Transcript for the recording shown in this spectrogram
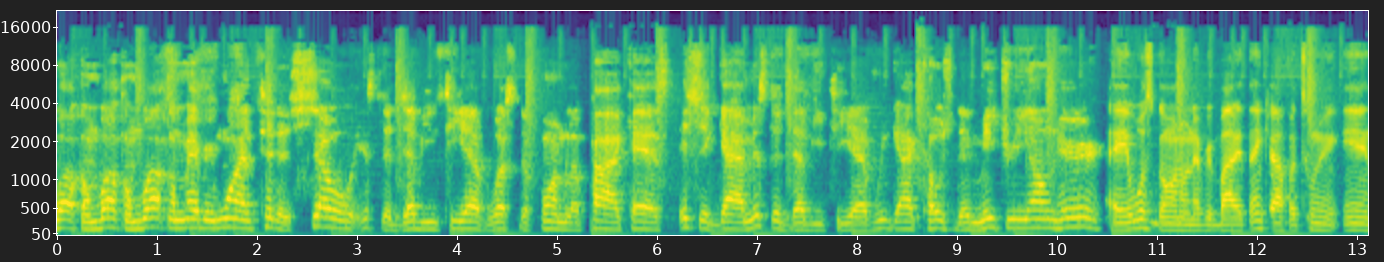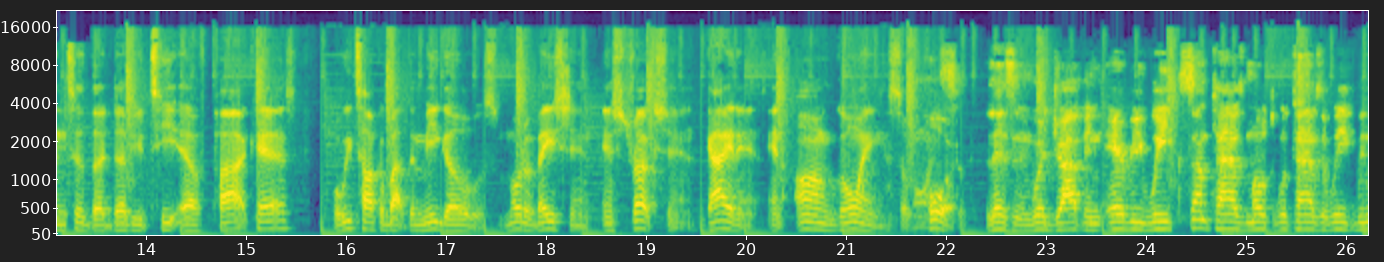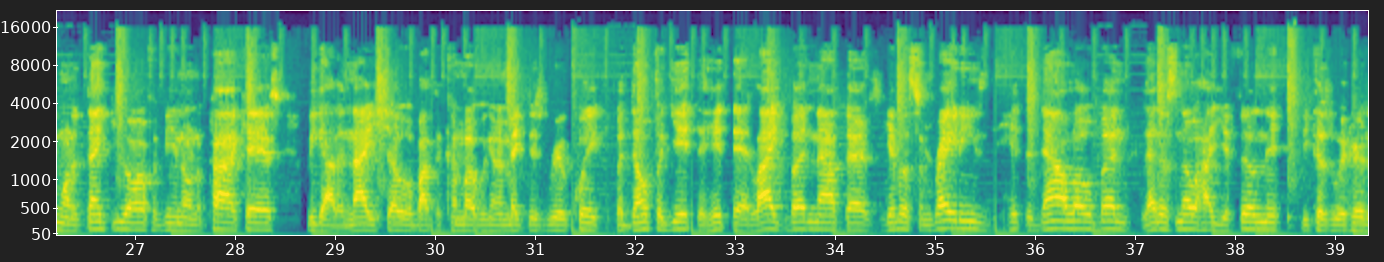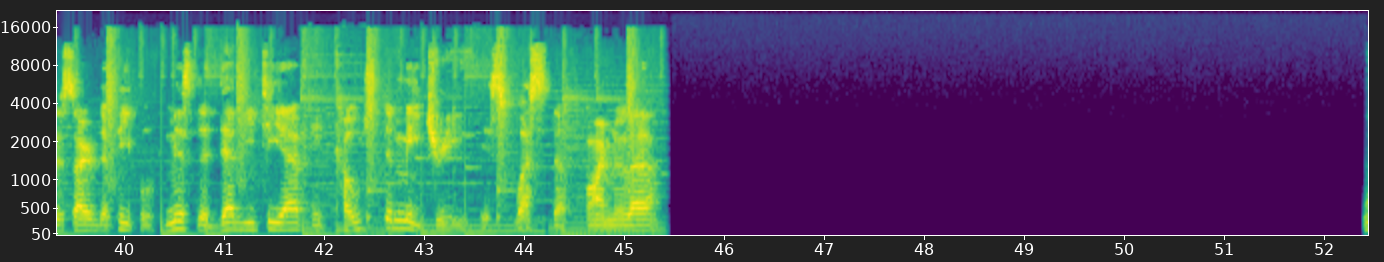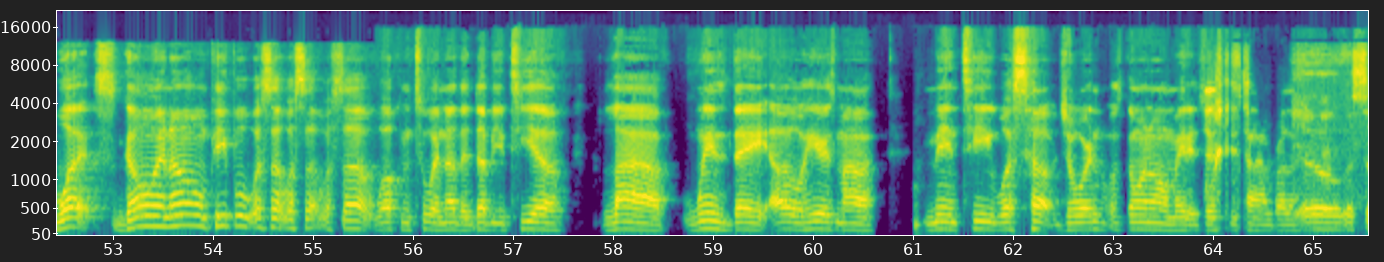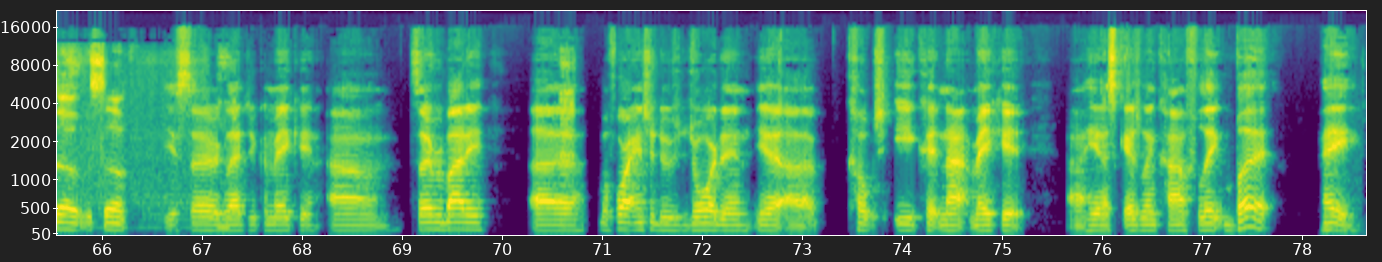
Welcome, welcome, welcome everyone to the show. It's the WTF What's the Formula podcast. It's your guy, Mr. WTF. We got Coach Dimitri on here. Hey, what's going on, everybody? Thank y'all for tuning in to the WTF podcast, where we talk about the Migos, motivation, instruction, guidance, and ongoing support. Listen, we're dropping every week, sometimes multiple times a week. We want to thank you all for being on the podcast. We got a nice show about to come up. We're going to make this real quick, but don't forget to hit that like button out there. Give us some ratings, hit the download button. Let us know how you're feeling it because we're here to serve the people. Mr. WTF and Coach Dimitri is what's the formula? What's going on, people? What's up? What's up? What's up? Welcome to another WTF live Wednesday. Oh, here's my mentee. What's up, Jordan? What's going on? Made it just in time, brother. Yo, what's up? What's up? Yes, sir. Glad you can make it. Um, so everybody, uh, before I introduce Jordan, yeah, uh, Coach E could not make it. Uh, he had a scheduling conflict, but hey,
